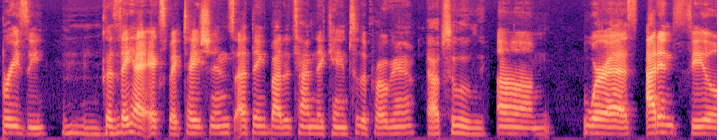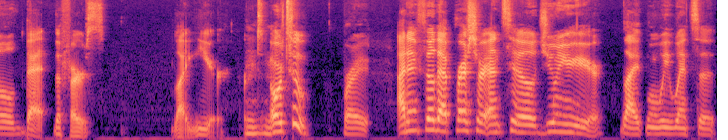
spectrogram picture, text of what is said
Breezy, because they had expectations. I think by the time they came to the program, Absolutely. um, whereas I didn't feel that the first like year Mhm. or two. Right. I didn't feel that pressure until junior year, like when we went to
